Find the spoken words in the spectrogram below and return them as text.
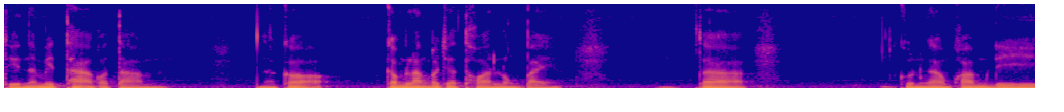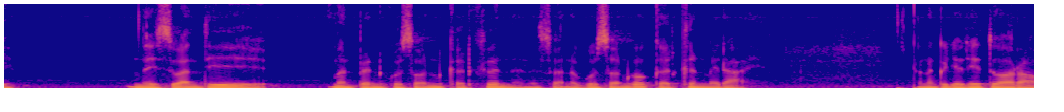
ทีนมิทะก็ตาม นะก็กำลังก็จะทอนลงไป ถ้าคุณงามความดีในส่วนที่มันเป็นกุศลเกิดขึ้นในส่วนอกุศลก็เกิดขึ้นไม่ได้ดังนั้นก็อยู่ที่ตัวเรา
